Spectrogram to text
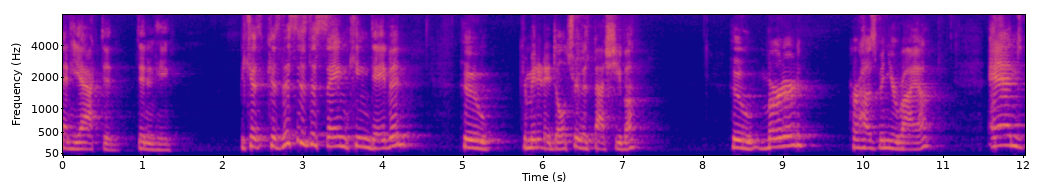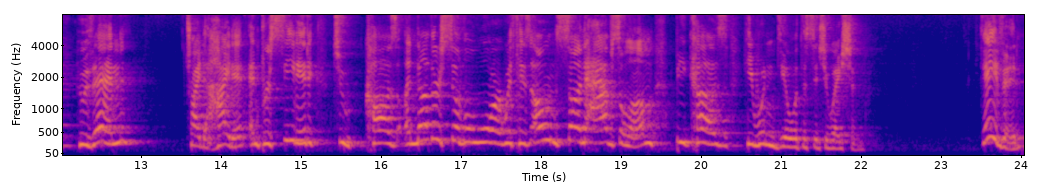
than he acted, didn't he? Because because this is the same King David who committed adultery with Bathsheba, who murdered her husband Uriah, and who then tried to hide it and proceeded to cause another civil war with his own son Absalom because he wouldn't deal with the situation. David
